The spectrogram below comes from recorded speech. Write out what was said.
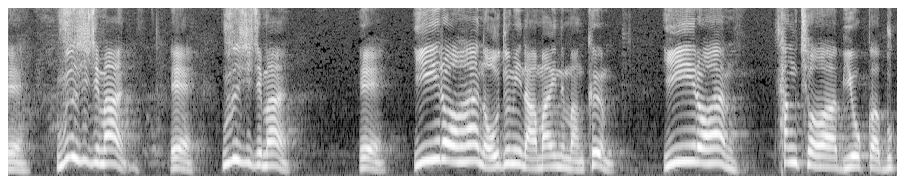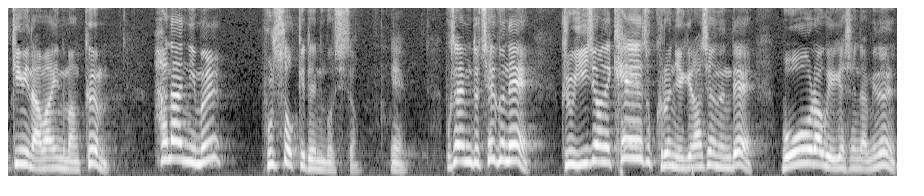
예, 웃으시지만 예, 웃으시지만 예, 이러한 어둠이 남아 있는 만큼 이러한 상처와 미혹과 묶임이 남아 있는 만큼 하나님을 볼 수 없게 되는 것이죠. 예. 목사님도 최근에 그리고 이전에 계속 그런 얘기를 하셨는데 뭐라고 얘기하셨냐면은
